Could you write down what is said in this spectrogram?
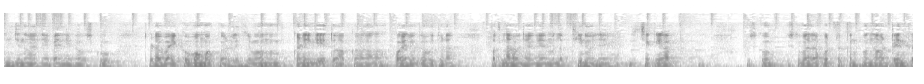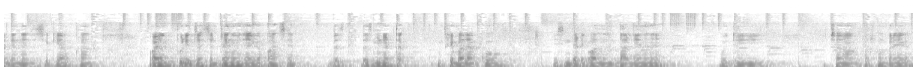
इंजन ऑयल है पहले का, उसको थोड़ा बाइक को वार्म अप कर लीजिए वार्म अप करेंगे तो आपका ऑयल होगा, वो थोड़ा पतला हो जाएगा या मतलब थीन हो जाएगा, जिससे कि आप उसको, उसके बाद आपको ढक्कन खोलना और ड्रेन कर देना, जिससे कि आपका ऑयल पूरी तरह से ड्रेन हो जाएगा पाँच से दस दस मिनट तक। उसके बाद आपको ये सिंथेटिक ऑयल डाल देना है। बहुत ही अच्छा परफॉर्म करेगा।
